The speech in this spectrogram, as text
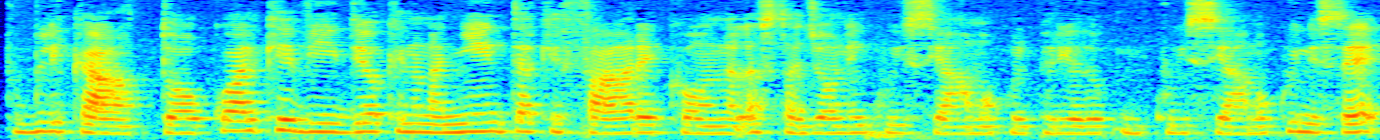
pubblicato qualche video che non ha niente a che fare con la stagione in cui siamo, quel periodo in cui siamo, quindi se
